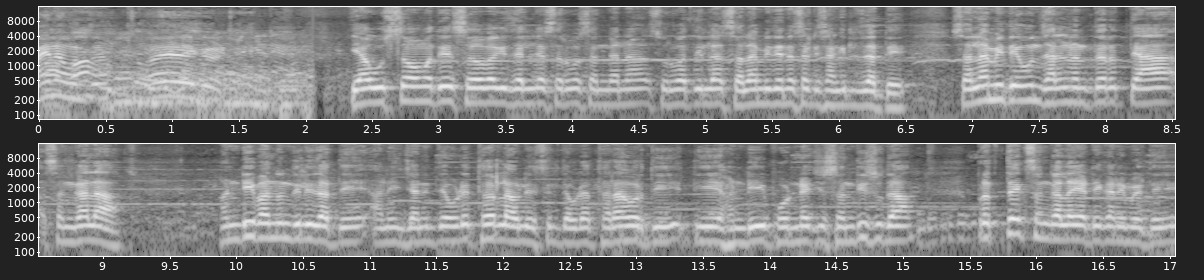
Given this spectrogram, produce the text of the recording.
आहे ना व्हेरी गुड या उत्सवामध्ये सहभागी झालेल्या सर्व संघांना सुरुवातीला सलामी देण्यासाठी सांगितले जाते. सलामी देऊन झाल्यानंतर त्या संघाला हंडी बांधून दिली जाते आणि ज्याने तेवढे थर लावले असतील तेवढ्या थरावरती ती हंडी फोडण्याची संधीसुद्धा प्रत्येक संघाला या ठिकाणी मिळते.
